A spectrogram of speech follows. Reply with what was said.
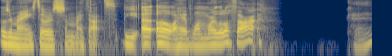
those are my those are some of my thoughts. The uh, oh, I have one more little thought. okay.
